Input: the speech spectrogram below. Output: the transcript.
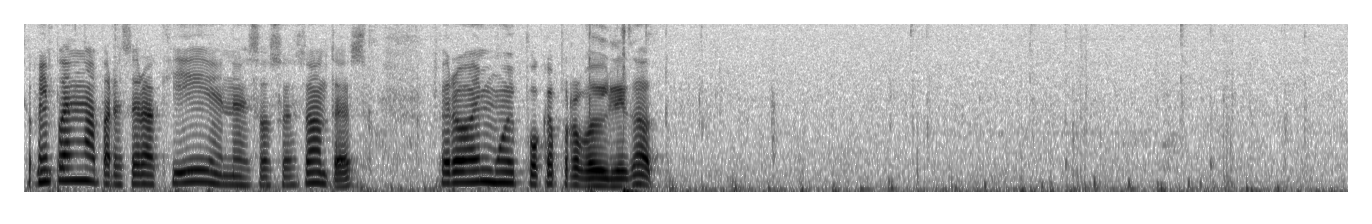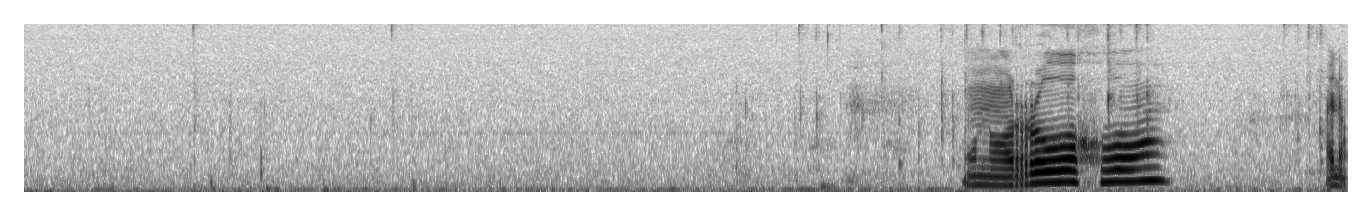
También pueden aparecer aquí en esos estantes, pero hay muy poca probabilidad. Uno rojo. Ay, no.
